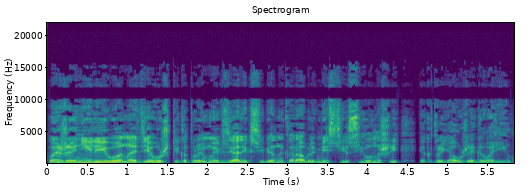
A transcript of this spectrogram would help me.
мы женили его на девушке, которую мы взяли к себе на корабль вместе с юношей, о которой я уже говорил.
